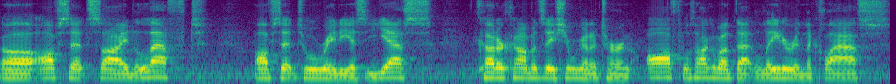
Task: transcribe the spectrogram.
Uh, offset side left. Offset tool radius yes. Cutter compensation we're going to turn off. We'll talk about that later in the class.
